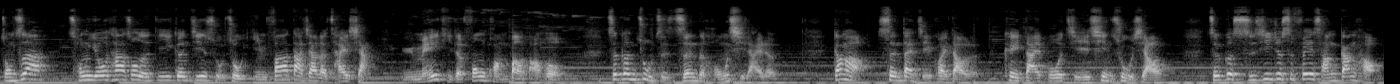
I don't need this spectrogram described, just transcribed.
总之啊，从犹他州的第一根金属柱引发大家的猜想与媒体的疯狂报道后，这根柱子真的红起来了。刚好圣诞节快到了，可以搭一波节庆促销，整个时机就是非常刚好。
